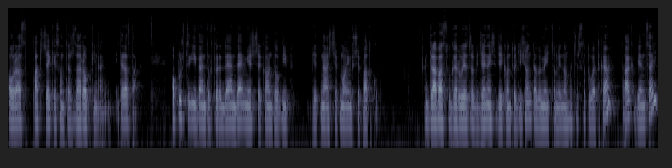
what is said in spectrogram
oraz patrzcie jakie są też zarobki na nim. I teraz tak, oprócz tych eventów, które dałem jeszcze konto VIP 15 w moim przypadku. Dla Was sugeruję zrobić jak najszybciej konto 10, aby mieć tą jedną chociaż statuetkę, tak, więcej.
